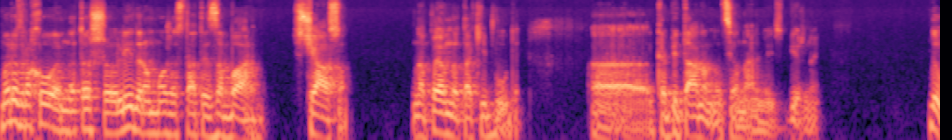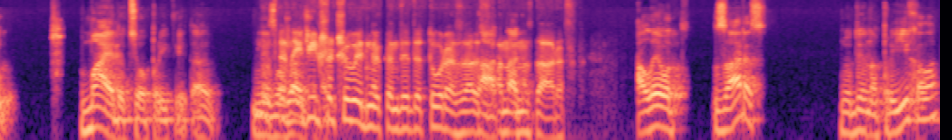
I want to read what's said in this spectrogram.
Ми розраховуємо на те, що лідером може стати Забарний з часом. Напевно, так і буде. Е, капітаном національної збірної. Ну, має до цього прийти. Та, Ну, це найбільш очевидна кандидатура за Так, станом на так. зараз. Але от зараз людина приїхала,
